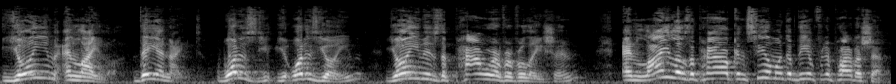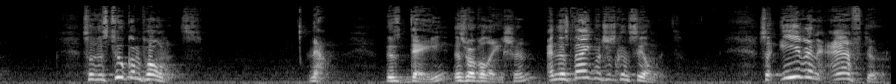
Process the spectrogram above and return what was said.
Yoim and Laila, day and night. What is what is Yoim? Yoim is the power of revelation, and Laila is the power of concealment of the infinite part of Hashem. So there's two components. Now, there's day, there's revelation, and there's night, which is concealment. So even after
